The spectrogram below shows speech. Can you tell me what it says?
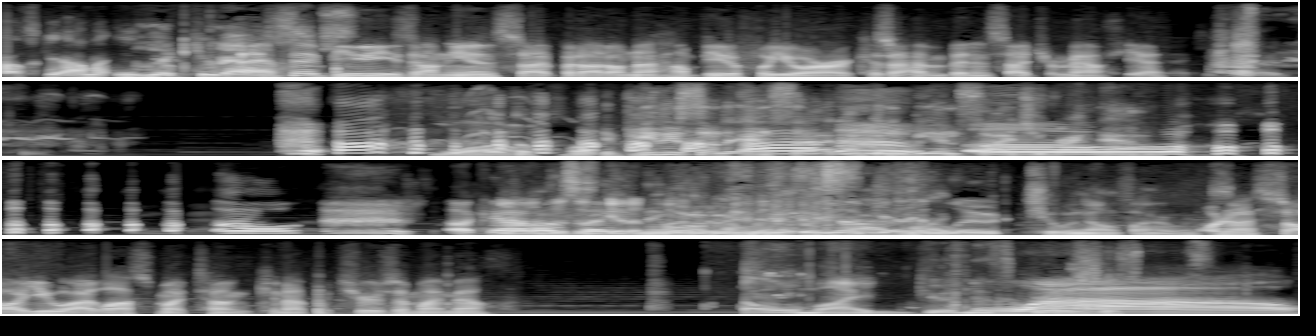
Husky, I'm gonna eat your cute ass. I ass. say beauty is on the inside, but I don't know how beautiful you are because I haven't been inside your mouth yet. Wow. If beauty's on the inside, I'm gonna be inside you right now. Oh. Okay, Yo, on this is getting I'm lewd. gonna eat This is your getting like- lewd. Chewing on fireworks? When I saw you, I lost my tongue. Can I put yours in my mouth? Oh my goodness gracious. Wow.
